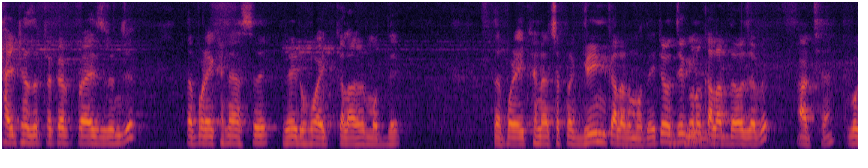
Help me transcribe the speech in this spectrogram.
ষাট হাজার টাকার প্রাইস রেঞ্জে তারপর এখানে আছে রেড হোয়াইট কালারের মধ্যে। তারপর এখানে আছে আপনার গ্রিন কালারের মধ্যে। এটাও যে কোনো কালার দেওয়া যাবে। আচ্ছা। এবং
